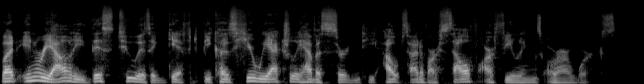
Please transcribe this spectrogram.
But in reality, this too is a gift because here we actually have a certainty outside of ourself, our feelings, or our works.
